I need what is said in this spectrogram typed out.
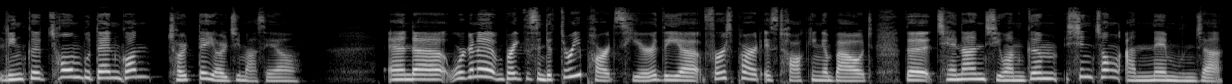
링크 처음부터 된건 절대 열지 마세요. And uh, we're gonna break this into three parts here. The uh, first part is talking about the 재난지원금 신청 안내 문자,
